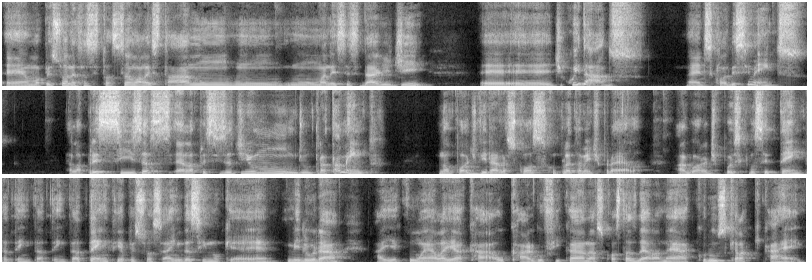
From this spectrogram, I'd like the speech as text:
É, uma pessoa nessa situação, ela está num, num, numa necessidade de, é, é, de cuidados, né, de esclarecimentos. Ela precisa, ela precisa de um, de um tratamento. Não pode virar as costas completamente para ela. Agora, depois que você tenta, tenta, tenta, tenta, e a pessoa ainda assim não quer melhorar, aí é com ela e a, o cargo fica nas costas dela, né? A cruz que ela carrega.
